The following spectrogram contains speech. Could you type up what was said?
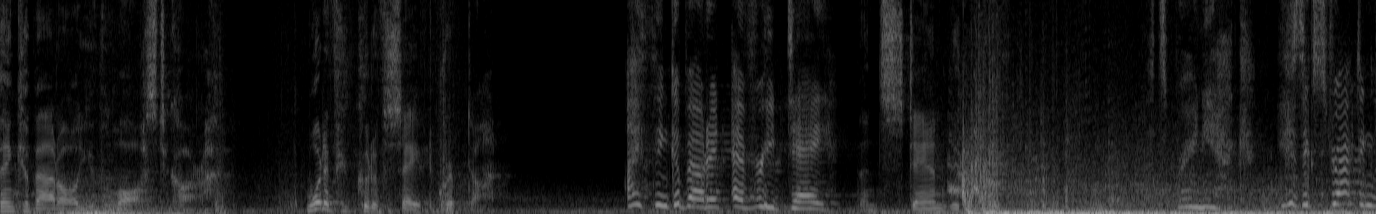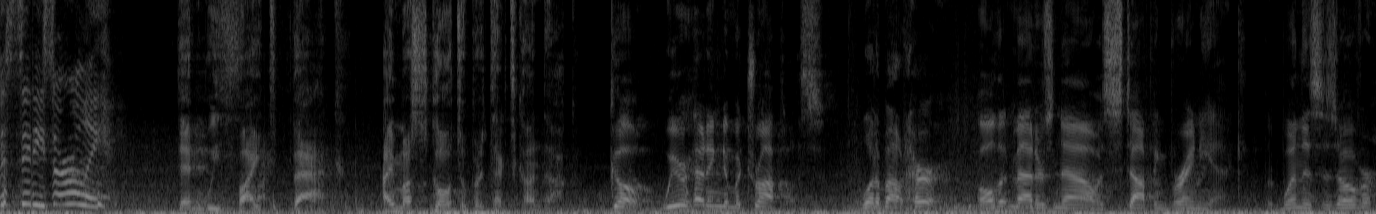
Think about all you've lost, Kara. What if you could have saved Krypton? I think about it every day. Then stand with me. It's Brainiac. He's extracting the cities early. Then we fight back. I must go to protect Kahndaq. Go. We're heading to Metropolis. What about her? All that matters now is stopping Brainiac. But when this is over,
